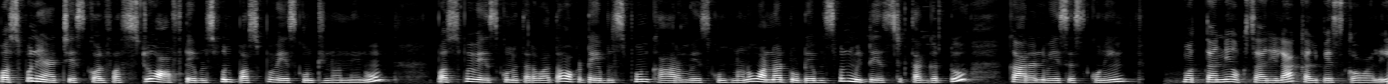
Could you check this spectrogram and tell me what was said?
పసుపుని యాడ్ చేసుకోవాలి. ఫస్ట్ హాఫ్ టేబుల్ స్పూన్ పసుపు వేసుకుంటున్నాను నేను. పసుపు వేసుకున్న తర్వాత ఒక టేబుల్ స్పూన్ కారం వేసుకుంటున్నాను. వన్ ఆర్ టూ టేబుల్ స్పూన్ మీ టేస్ట్కి తగ్గట్టు కారాన్ని వేసేసుకొని మొత్తాన్ని ఒకసారి ఇలా కలిపేసుకోవాలి.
